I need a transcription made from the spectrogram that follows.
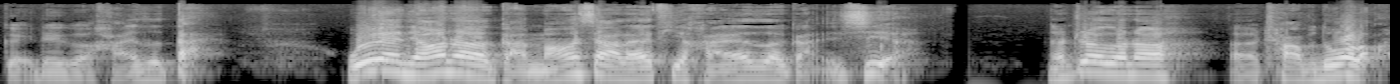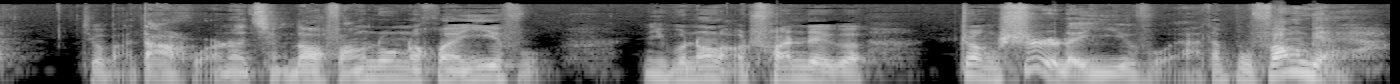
给这个孩子戴。吴月娘呢，赶忙下来替孩子感谢。那这个呢，呃，差不多了，就把大伙呢请到房中呢换衣服。你不能老穿这个正式的衣服呀，它不方便呀。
